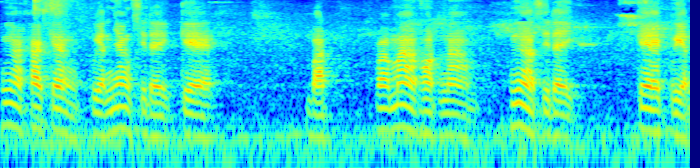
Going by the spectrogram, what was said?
เงื่อค่าแกงเกวียนย่างสิได้แก่ บัตรว่ามาหอดน้ำเงื่อสิได้แก่เกวียน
